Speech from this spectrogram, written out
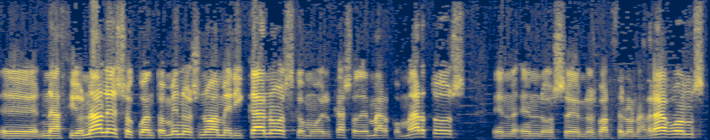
nacionales o cuanto menos no americanos, como el caso de Marco Martos en, los, en los, Barcelona Dragons,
